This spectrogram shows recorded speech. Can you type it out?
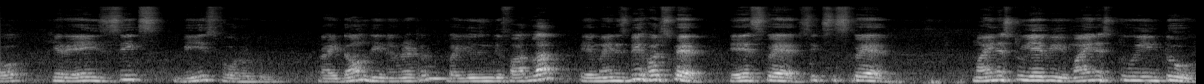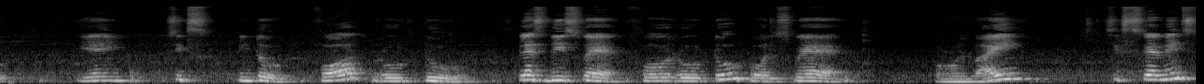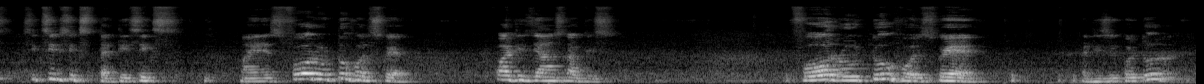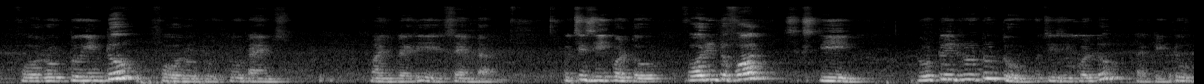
here a is 6, b is 402. Write down the numerator by using the formula a minus b whole square. a square 6 square minus 2ab minus 2 into a 6 into 4 root 2 plus b square 4 root 2 whole square whole by 6 square means 16 6 36 minus 4 root 2 whole square. What is the answer of this? 4 root 2 whole square that is equal to 4 root 2 into 4 root 2 2 times multiply the same term which is equal to 4 into 4 16 root 2 into root 2 2 which is equal to 32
